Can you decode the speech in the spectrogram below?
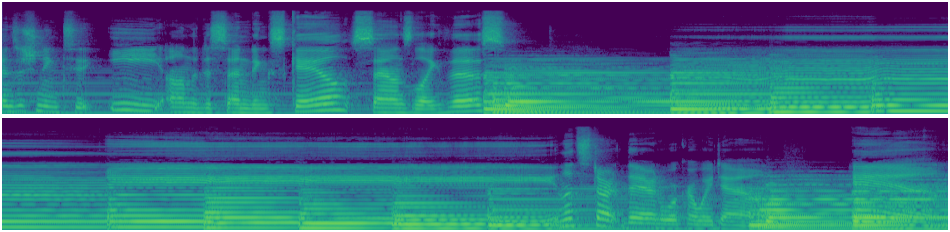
Transitioning to E on the descending scale. Sounds like this. let's start there and work our way down. And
